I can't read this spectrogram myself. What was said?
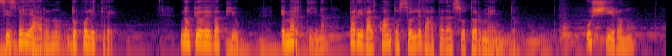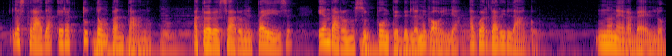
Si svegliarono dopo le tre. Non pioveva più e Martina pareva alquanto sollevata dal suo tormento. Uscirono. La strada era tutta un pantano. Attraversarono il paese e andarono sul ponte della Negoglia a guardare il lago. Non era bello.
